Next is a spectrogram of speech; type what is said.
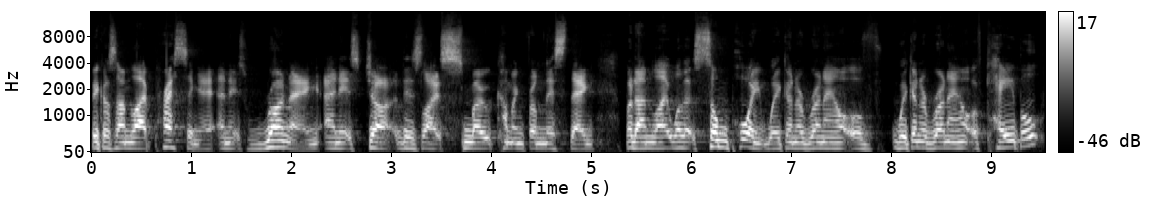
because I'm like pressing it and it's running and it's just there's like smoke coming from this thing. But I'm like, well, at some point we're gonna run out of we're gonna run out of cable.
